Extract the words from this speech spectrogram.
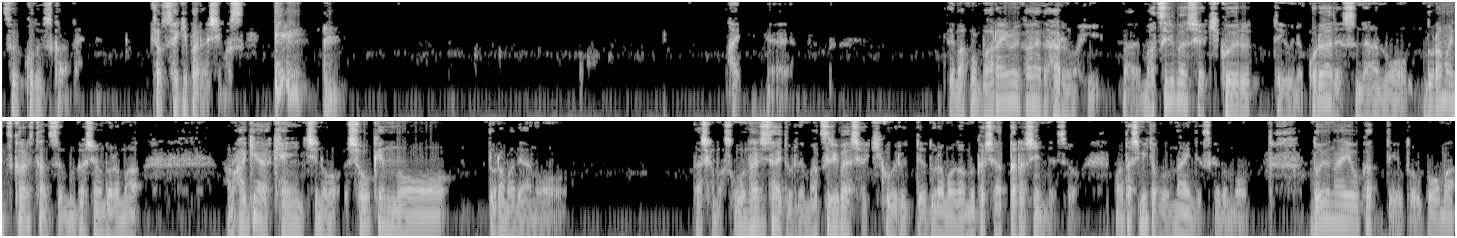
そういうことですからね。ちょっと咳払いします。はい。えー、で、まあ、このバラ色に輝いた春の日、まあ、祭り橋が聞こえるっていうね、これはですね、あの、ドラマに使われてたんですよ、昔のドラマ。あの、萩原健一の証券のドラマで、あの、確かまあ同じタイトルで祭り林が聞こえるっていうドラマが昔あったらしいんですよ。まあ、私見たことないんですけども、どういう内容かっていうと、こうまあ、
